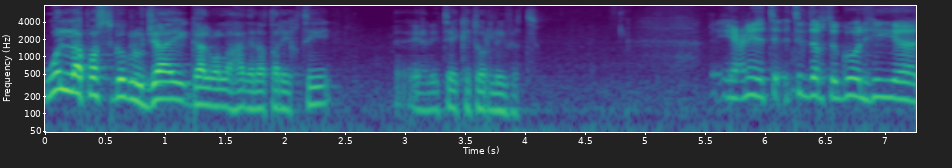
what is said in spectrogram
ولا بوستوكوغلو جاي قال والله هذه أنا طريقتي يعني take it or leave it يعني تقدر تقول هي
